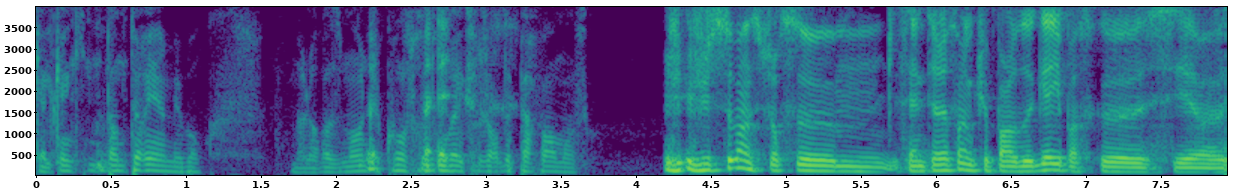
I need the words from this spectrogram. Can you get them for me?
quelqu'un qui ne tente rien. Mais bon, malheureusement, du coup, on se retrouve avec ce genre de performance. Justement, sur ce, c'est intéressant que tu parles de Gay parce que c'est euh,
